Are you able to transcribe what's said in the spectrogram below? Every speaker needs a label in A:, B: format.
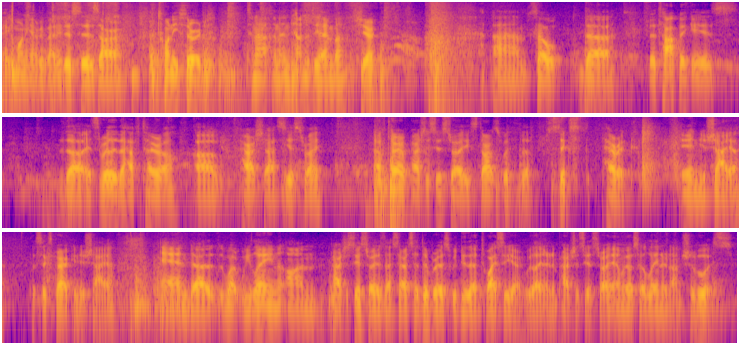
A: Hey, good morning, everybody. This is our 23rd Tanakh and Yanu Diyama share. Um, so the the topic is the it's really the Haftarah of Parashas Yisro. The Haftarah of Parashas Yisro starts with the sixth parak in Yeshaya, the sixth parak in Yeshaya, and uh, what we learn on Parashas Yisro is that Aseret Dibris. We do that twice a year. We learn it in Parashas Yisro, and we also learn it on Shavuos.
